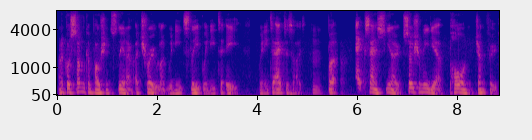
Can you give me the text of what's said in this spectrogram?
And of course, some compulsions, you know, are true. Like we need sleep, we need to eat, we need to exercise. Hmm. But excess, you know, social media, porn, junk food,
